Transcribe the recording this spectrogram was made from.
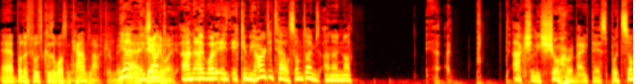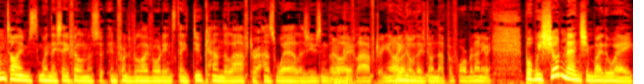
Uh, but I suppose because it wasn't canned laughter, maybe yeah, it was exactly. genuine. And I, well, it, it can be hard to tell sometimes, and I'm not uh, actually sure about this, but sometimes when they say film is in front of a live audience, they do can the laughter as well as using the live laughter. You know, I know they've done that before, but anyway. But we should mention, by the way,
